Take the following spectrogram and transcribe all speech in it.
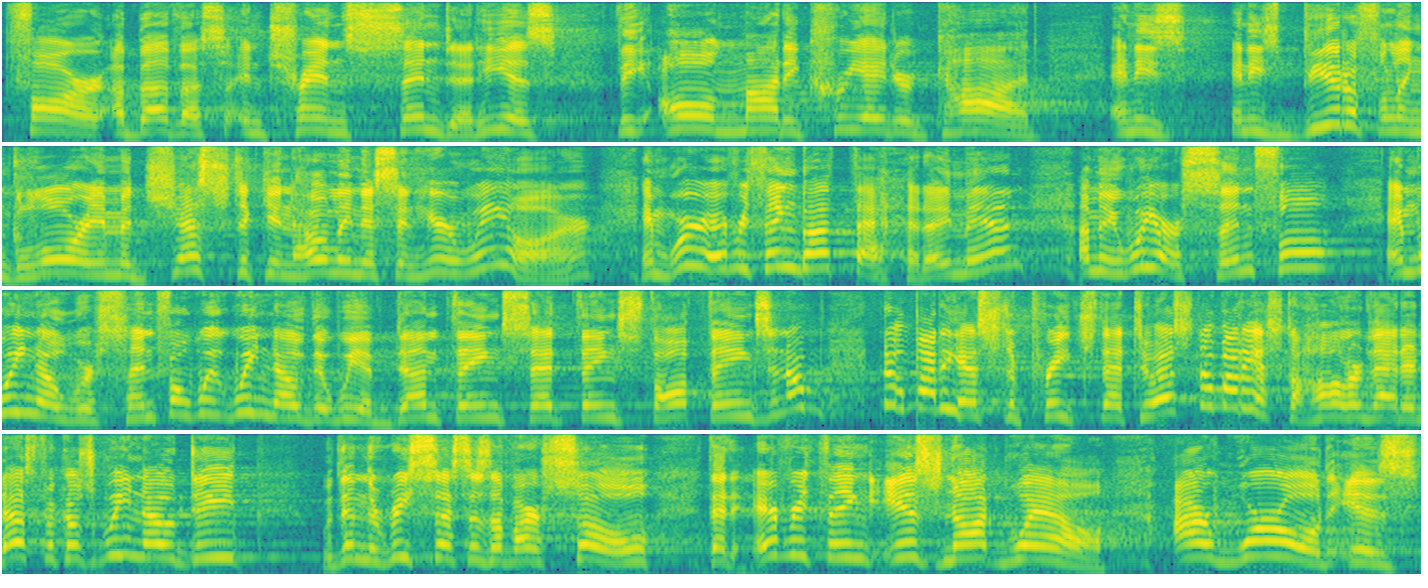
far above us and transcended. He is the Almighty Creator God. And he's and he's beautiful in glory and majestic in holiness and here we are and we're everything but that amen? I mean we are sinful and we know we're sinful. We, we know that we have done things said things thought things and no, nobody has to preach that to us. Nobody has to holler that at us because we know deep within the recesses of our soul that everything is not well. Our world is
